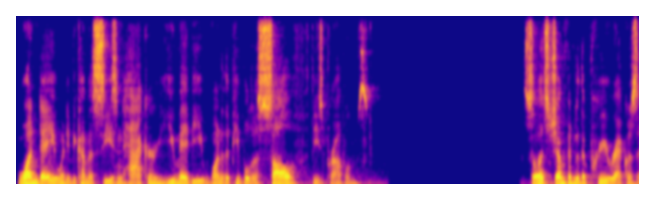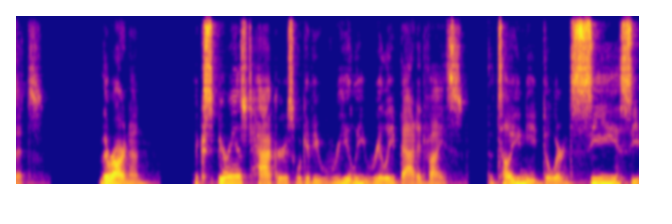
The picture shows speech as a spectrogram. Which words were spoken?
One day, when you become a seasoned hacker, you may be one of the people to solve these problems. So let's jump into the prerequisites. There are none. Experienced hackers will give you really, really bad advice. They'll tell you need to learn C, C++,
